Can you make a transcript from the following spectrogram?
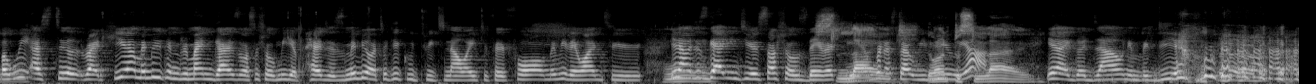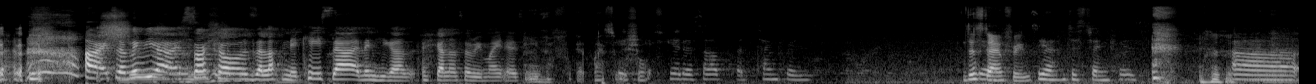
But we are still right here. Maybe you can remind guys our social media pages. Maybe our take could tweet now Y254. Maybe they want to, you know, just get into your socials directly. I'm gonna start with They want you. to yeah. slide. Yeah, I go down in the DM. All right, so maybe uh, socials, Alaf Nekesa, and then he can he can also remind us. Forget my social. Hit us up at time phrase. Just Yeah. time freeze. Yeah, just time phrase. uh,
